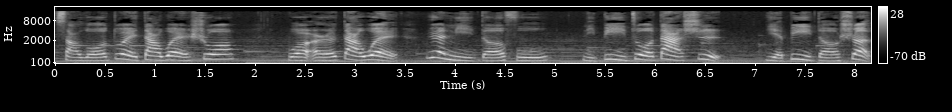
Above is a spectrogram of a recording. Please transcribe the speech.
扫罗对大卫说：“我儿大卫，愿你得福，你必做大事，也必得胜。”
